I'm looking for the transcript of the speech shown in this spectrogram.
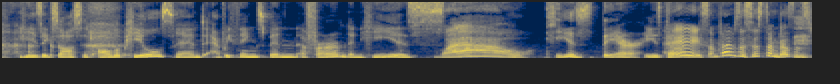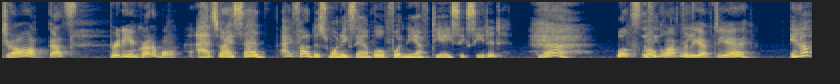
He's exhausted all appeals and everything's been affirmed and he is Wow. he is there. He's done. Hey, sometimes the system does its job. That's pretty incredible. That's what I said. I found this one example of when the FDA succeeded. Yeah. Well, Slow the clap for only- the FDA. Yeah.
